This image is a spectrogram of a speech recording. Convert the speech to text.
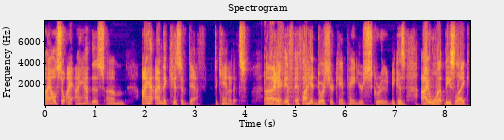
I also I I have this um I ha, I'm the kiss of death to candidates. Uh, if, if if I endorse your campaign, you're screwed because I want these like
